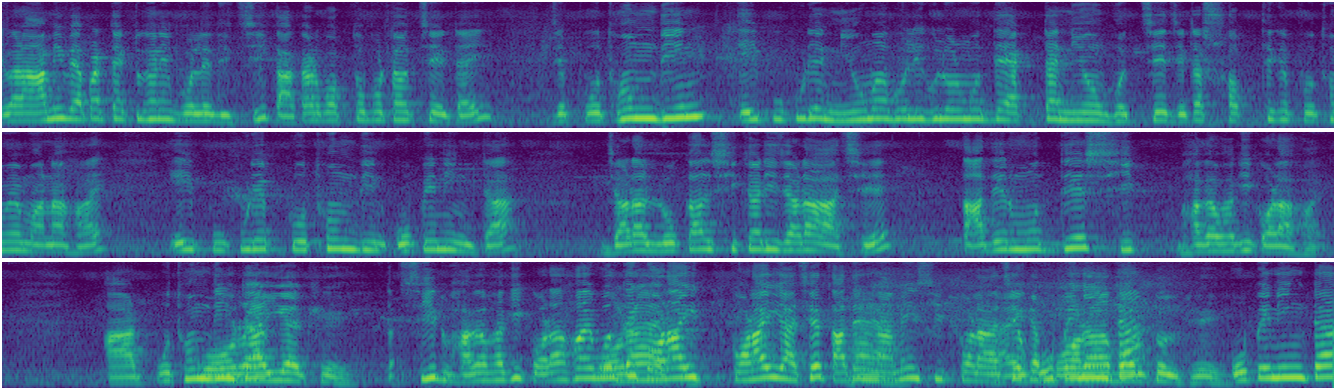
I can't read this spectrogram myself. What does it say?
এবার আমি ব্যাপারটা একটুখানি বলে দিচ্ছি কাকার বক্তব্যটা হচ্ছে এটাই যে প্রথম দিন এই পুকুরের নিয়মাবলীগুলোর মধ্যে একটা নিয়ম হচ্ছে যেটা সব থেকে প্রথমে মানা হয় এই পুকুরে প্রথম দিন ওপেনিংটা যারা লোকাল শিকারী যারা আছে তাদের মধ্যে সিট ভাগাভাগি করা হয়। আর প্রথম দিনটা আছে। সিট ভাগাভাগি করা হয় বলতে কড়াই করাই আছে তাদের হ্যাঁ। নামেই সিট করা আছে। ওপেনিংটা ওপেনিংটা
